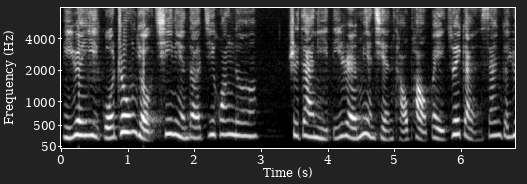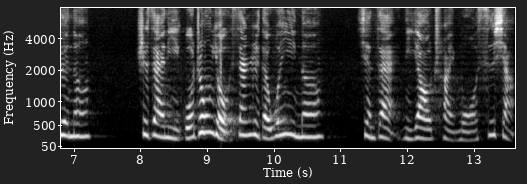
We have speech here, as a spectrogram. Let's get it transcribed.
你愿意国中有七年的饥荒呢？是在你敌人面前逃跑被追赶三个月呢？是在你国中有三日的瘟疫呢？现在你要揣摩思想。”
